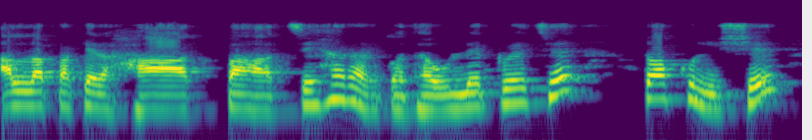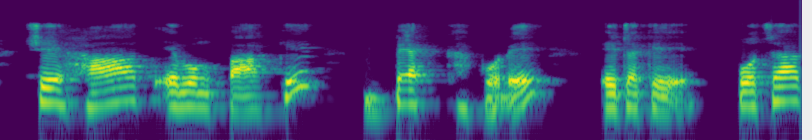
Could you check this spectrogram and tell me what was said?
আল্লাহ পাকের হাত, পা, চেহারার কথা উল্লেখ রয়েছে, তখনই সে সে হাত এবং পাকে ব্যাখ্যা করে, এটাকে প্রচার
